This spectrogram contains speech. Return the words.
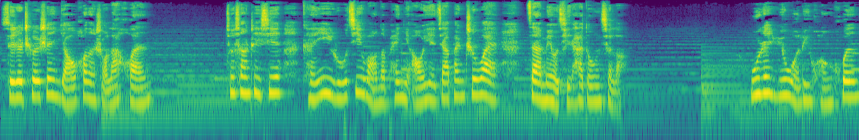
随着车身摇晃的手拉环，就像这些肯一如既往的陪你熬夜加班之外，再没有其他东西了。无人与我立黄昏，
